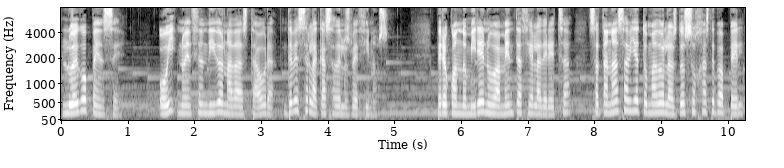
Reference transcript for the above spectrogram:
Luego pensé, Hoy no he encendido nada hasta ahora, debe ser la casa de los vecinos. Pero cuando miré nuevamente hacia la derecha, Satanás había tomado las dos hojas de papel,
